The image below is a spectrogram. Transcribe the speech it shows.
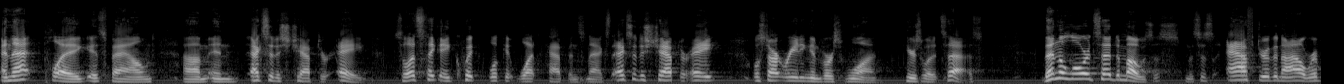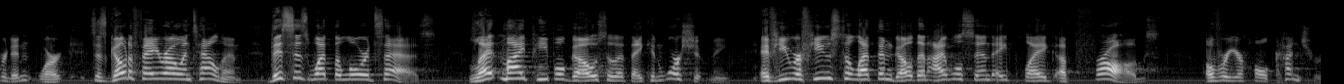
And that plague is found um, in Exodus chapter 8. So let's take a quick look at what happens next. Exodus chapter 8, we'll start reading in verse 1. Here's what it says. Then the Lord said to Moses, this is after the Nile River didn't work, it says, Go to Pharaoh and tell him, This is what the Lord says Let my people go so that they can worship me. If you refuse to let them go, then I will send a plague of frogs over your whole country.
